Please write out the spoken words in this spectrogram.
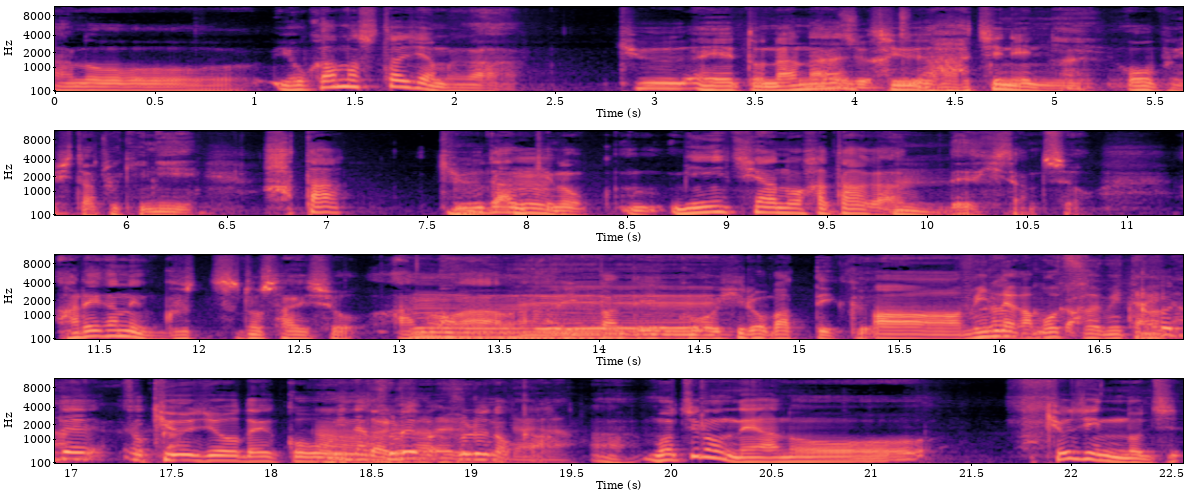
あの横浜スタジアムが9えー、と78年にオープンした時に旗球団機のミニチュアの旗が出てきたんですよ。あれがねグッズの最初。あの、あ一般的にこう広まっていく。ああみんなが持つみたいな。そう球場でこうみんな振れば振るのか。あもちろんねあの巨人のじ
